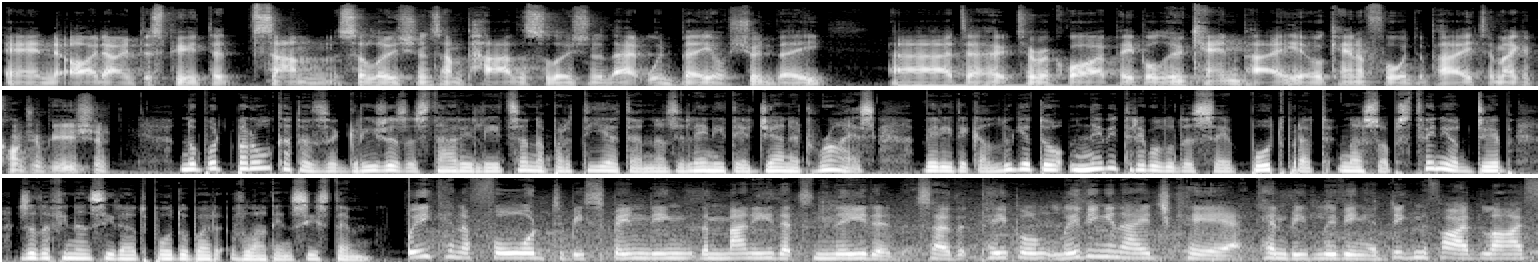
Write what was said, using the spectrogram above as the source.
and I don't dispute that some solution, some part of the solution to that would be or should be. Uh, to, to require people who can pay or can afford to pay to make a contribution. Но портпаролката за грижа за стари лица на партијата на зелените Джанет Райс вери дека луѓето не би требало да се потпрат на собствениот джеб за да финансираат подобар владен систем. We can afford to be spending the money that's needed so that people living in aged care can be living a dignified life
